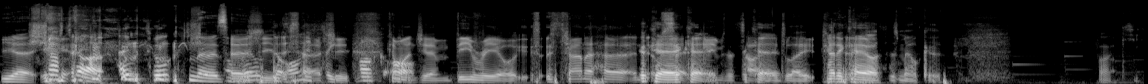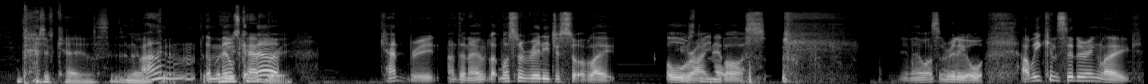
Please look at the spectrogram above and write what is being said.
Yeah. Shut up! No, it's shit on Hershey's. Milka, It's honestly, Hershey. fuck Come on. Jim. Be real. It's, it's trying to hurt and Okay, upset okay, James okay. aside. Like, Head of Chaos is Milka. Fuck you. Bed of Chaos is Milka. um, the Who's milk. No, Cadbury? Cadbury, I don't know. Like, what's a really just sort of like all Who's right boss? you know, what's a really all? Are we considering like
